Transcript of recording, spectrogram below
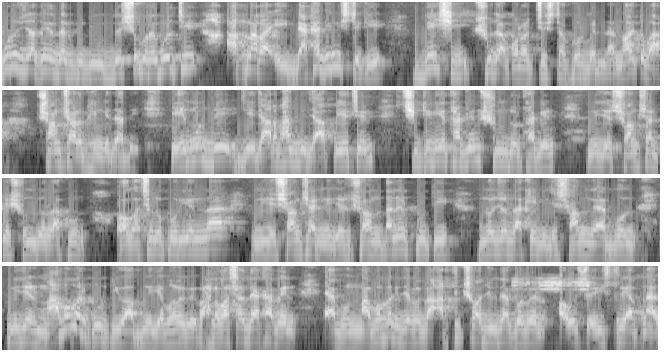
পুরুষ জাতিদের প্রতি উদ্দেশ্য করে বলছি, আপনারা এই দেখা জিনিসটিকে বেশি সোজা করার চেষ্টা করবেন না, নয়তোবা সংসার ভেঙে যাবে। এর মধ্যে যে যার ভাগ্যে যা পেয়েছেন, সেটি নিয়ে থাকেন, সুন্দর থাকেন, নিজের সংসারকে সুন্দর রাখুন, অগাছলো করিয়েন না, নিজের সংসার নিজের সন্তানের প্রতি নজর রাখে, নিজের এবং নিজের মা বাবার প্রতিও আপনি যেভাবে ভালোবাসা দেখাবেন এবং মা বাবাকে যেভাবে আর্থিক সহযোগিতা করবেন, অবশ্যই স্ত্রী আপনার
